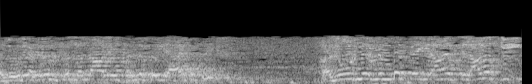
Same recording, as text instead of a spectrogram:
حضور اکرم صلی اللہ علیہ وسلم کو یہ آیت اپنی۔ حضور نے ممبر سے یہ آیت تلاوت کی۔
